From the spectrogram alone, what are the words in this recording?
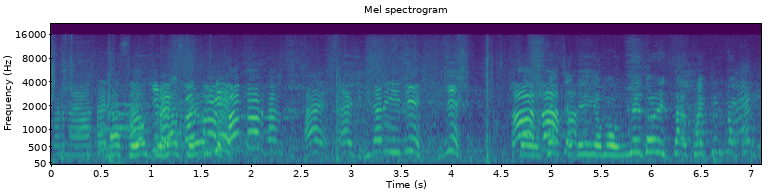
かるなよ大ラスト顔切ンールはい大地左肘肘そうさあ取さあっちゃっていいよもう上取りタックルタックル。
